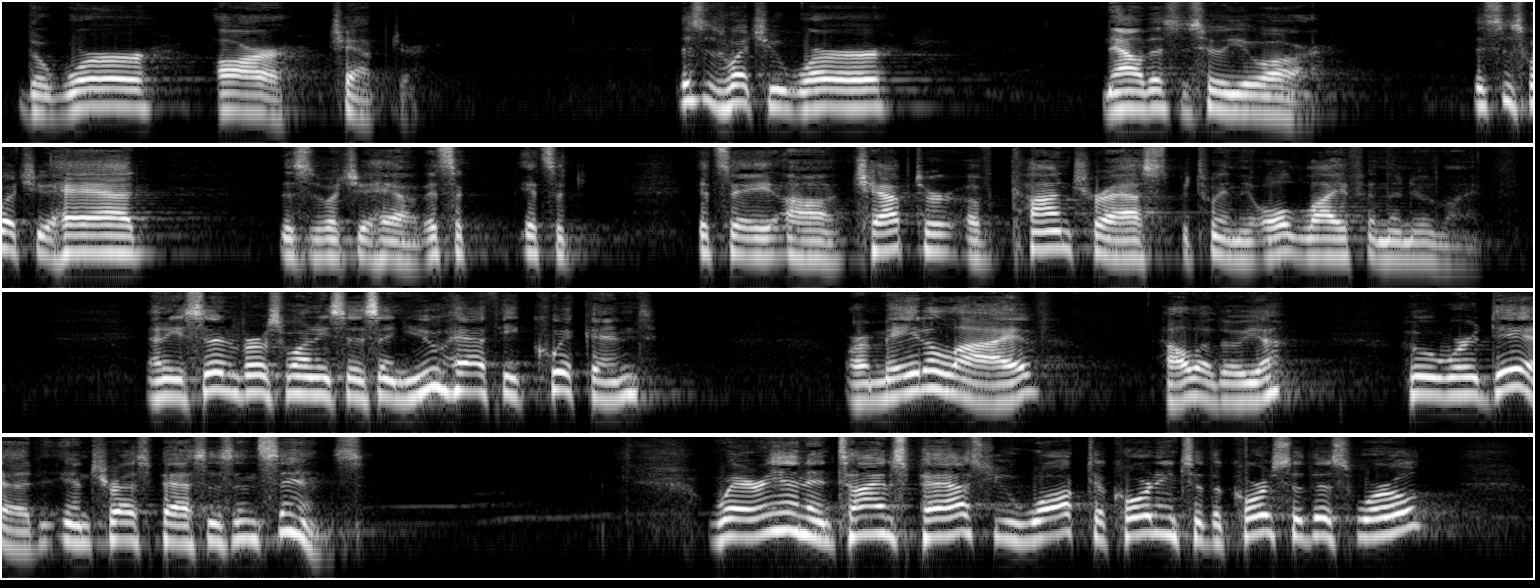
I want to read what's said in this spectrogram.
the were are chapter. This is what you were, now this is who you are. This is what you had, this is what you have. It's a, it's a, it's a uh, chapter of contrast between the old life and the new life. And he said in verse 1, he says, And you hath he quickened or made alive, hallelujah, who were dead in trespasses and sins wherein in times past you walked according to the course of this world,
